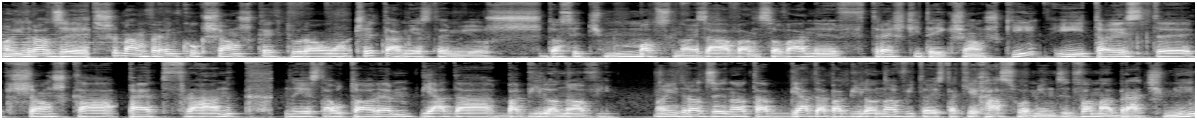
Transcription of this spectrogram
Moi drodzy, trzymam w ręku książkę, którą czytam. Jestem już dosyć mocno zaawansowany w treści tej książki. I to jest e, książka Pat Frank. Jest autorem Biada Babilonowi. Moi drodzy, no ta biada Babilonowi to jest takie hasło między dwoma braćmi,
